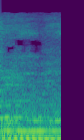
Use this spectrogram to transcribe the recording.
screaming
